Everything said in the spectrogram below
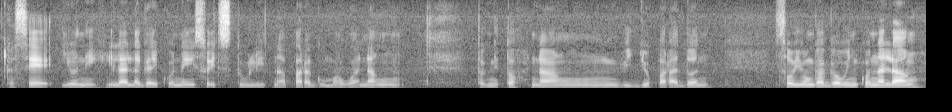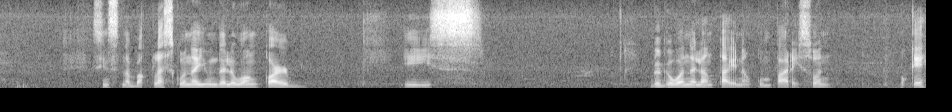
Kasi yun eh ilalagay ko na eh. So it's too late na para gumawa ng tag nito ng video para doon so yung gagawin ko na lang since nabaklas ko na yung dalawang carb is gagawa na lang tayo ng comparison Okay?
